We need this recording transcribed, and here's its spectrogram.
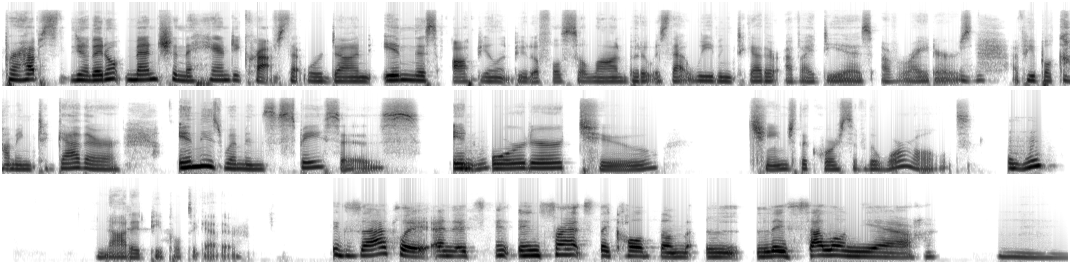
perhaps you know they don't mention the handicrafts that were done in this opulent beautiful salon but it was that weaving together of ideas of writers mm-hmm. of people mm-hmm. coming together in these women's spaces in mm-hmm. order to change the course of the world mm-hmm. knotted people together. Exactly. And it's in, in France, they called them les salonnières Mm.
